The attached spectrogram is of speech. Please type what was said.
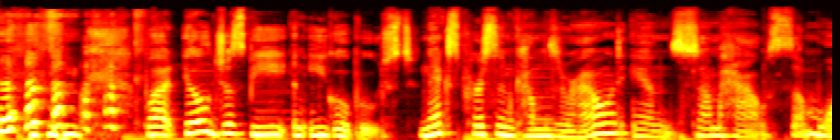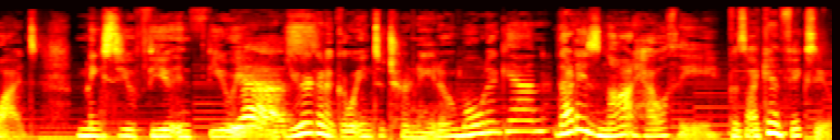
but it'll just be an ego boost. Next person comes around and somehow, somewhat makes you feel inferior. Yes. You're gonna go into tornado mode again? That is not healthy. Because I can't fix you,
